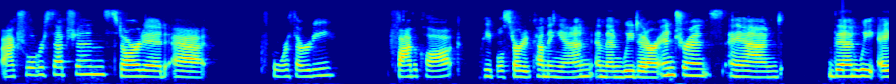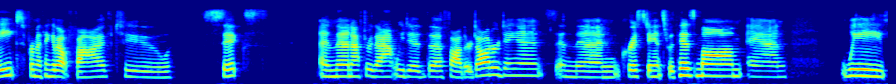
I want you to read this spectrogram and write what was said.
actual reception started at 4.30 5 o'clock. People started coming in and then we did our entrance and then we ate from i think about 5 to 6 and then after that we did the father daughter dance and then chris danced with his mom and we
